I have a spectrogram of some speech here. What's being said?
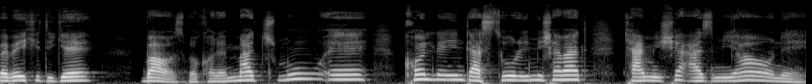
و به یکی دیگه باز بکنه. مجموع کل این دستور این می شود که همیشه از میان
